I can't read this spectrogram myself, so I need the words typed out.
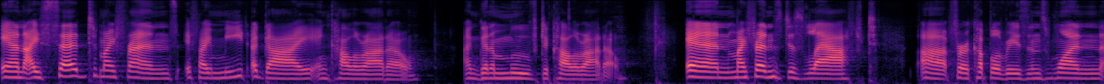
And I said to my friends, if I meet a guy in Colorado, I'm going to move to Colorado. And my friends just laughed uh, for a couple of reasons. One,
